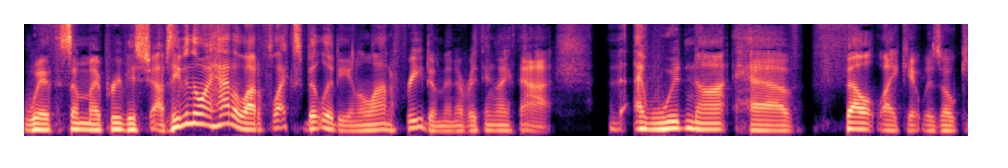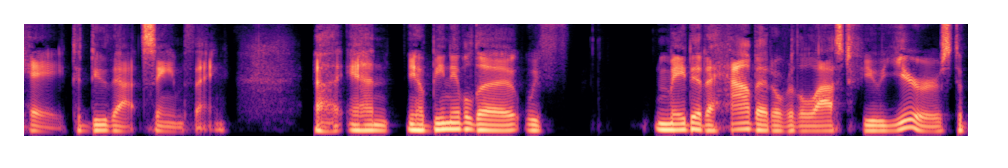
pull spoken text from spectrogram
with some of my previous jobs. Even though I had a lot of flexibility and a lot of freedom and everything like that, I would not have felt like it was okay to do that same thing. Uh, and you know, being able to we've made it a habit over the last few years to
